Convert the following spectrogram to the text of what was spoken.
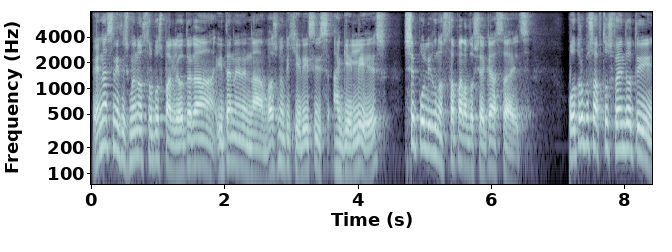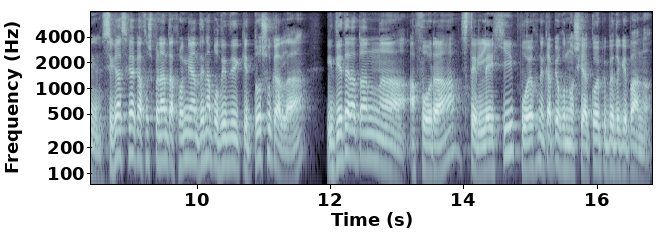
Ένα συνηθισμένος τρόπος παλαιότερα ήταν να βάζουν επιχειρήσεις αγγελίες σε πολύ γνωστά παραδοσιακά sites. Ο τρόπος αυτός φαίνεται ότι σιγά σιγά καθώς περνάνε τα χρόνια δεν αποδίδει και τόσο καλά, ιδιαίτερα όταν αφορά στελέχη που έχουν κάποιο γνωσιακό επίπεδο και πάνω.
